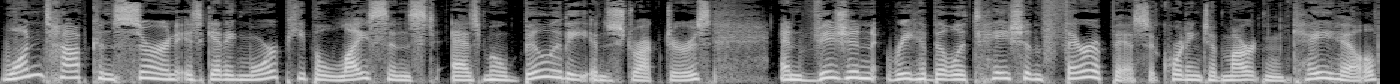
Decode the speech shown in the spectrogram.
One top concern is getting more people licensed as mobility instructors and vision rehabilitation therapists, according to Martin Cahill.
